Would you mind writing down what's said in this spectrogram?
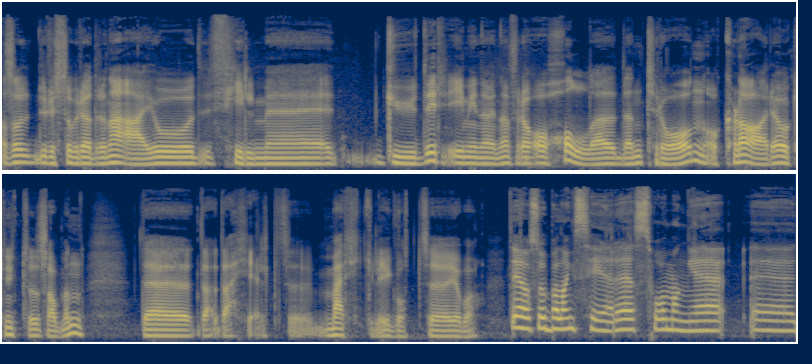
Altså, Russo-brødrene er jo filmguder i mine øyne for å, å, holde den tråden og klare å knytte det sammen. Det, det, det er helt merkelig godt uh, jobba. Det å balansere så mange eh,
